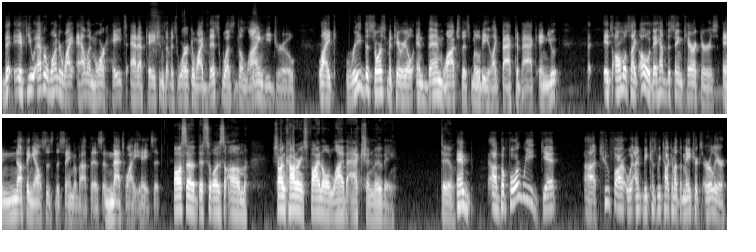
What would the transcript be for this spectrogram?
the, if you ever wonder why alan moore hates adaptations of his work and why this was the line he drew like read the source material and then watch this movie like back to back and you it's almost like oh they have the same characters and nothing else is the same about this and that's why he hates it Also, this was um, Sean Connery's final live action movie, too. and uh, before we get uh, too far because we talked about the matrix earlier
